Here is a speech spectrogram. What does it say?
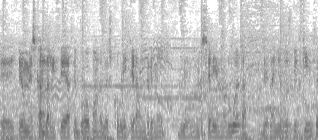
eh, yo me escandalicé hace poco cuando descubrí que era un remake de una serie noruega del año 2015.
